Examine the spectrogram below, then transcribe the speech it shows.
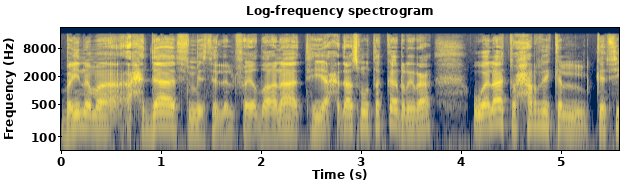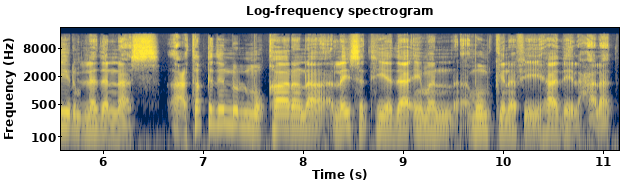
بينما أحداث مثل الفيضانات هي أحداث متكررة ولا تحرك الكثير لدى الناس. أعتقد انه المقارنة ليست هي دائما ممكنة في هذه الحالات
